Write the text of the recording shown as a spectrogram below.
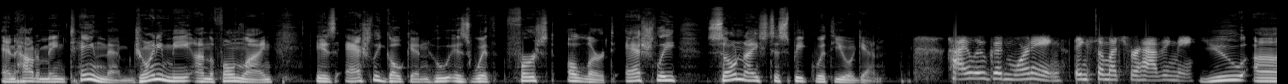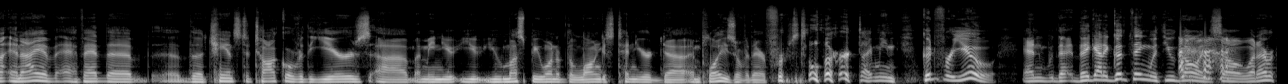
and how to maintain them. Joining me on the phone line is Ashley Gocken, who is with First Alert. Ashley, so nice to speak with you again. Hi, Lou. Good morning. Thanks so much for having me. You uh, and I have, have had the the chance to talk over the years. Uh, I mean, you, you you must be one of the longest tenured uh, employees over there. First Alert. I mean, good for you. And th- they got a good thing with you going. So whatever,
